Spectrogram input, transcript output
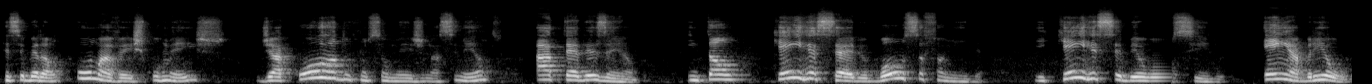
receberão uma vez por mês, de acordo com seu mês de nascimento, até dezembro. Então, quem recebe o Bolsa Família e quem recebeu o auxílio em abril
